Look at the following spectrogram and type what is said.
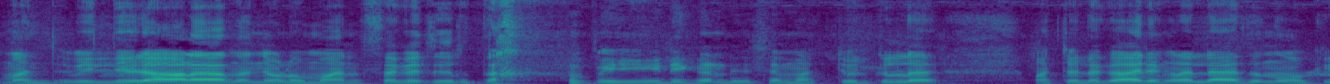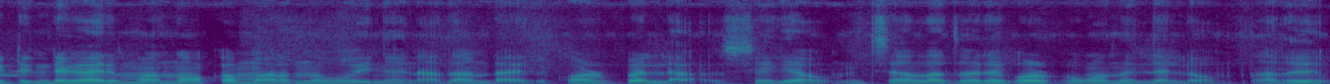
മഞ്ച വലിയൊരാളാന്ന് തന്നെയുള്ളൂ മനസ്സൊക്കെ ചെറുതാ. പേടിയൊക്കെ ഉണ്ട് പക്ഷെ മറ്റവർക്കുള്ള മറ്റുള്ള കാര്യങ്ങളെല്ലാതും നോക്കിയിട്ട് എന്റെ കാര്യം നോക്കാൻ മറന്നുപോയി ഞാൻ. അതാണ്ടായത്. കുഴപ്പമില്ല. ശരിയാവും. ഇൻഷാല്ല അതുവരെ കുഴപ്പങ്ങളൊന്നും ഇല്ലല്ലോ അത്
